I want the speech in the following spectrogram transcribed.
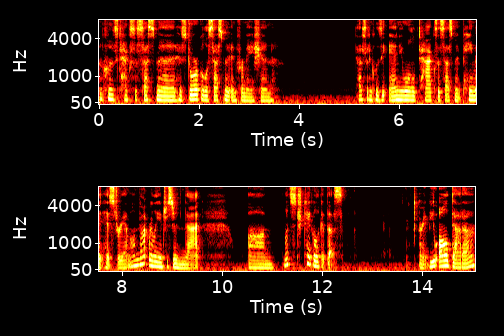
Includes tax assessment, historical assessment information. Data set includes the annual tax assessment payment history. Well, I'm not really interested in that. Um, let's take a look at this. All right, view all data.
